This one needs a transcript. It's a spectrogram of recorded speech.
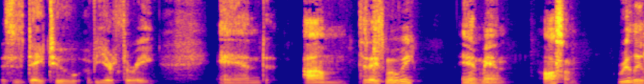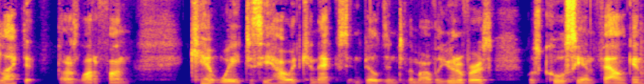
this is day two of year three, and um, today's movie, Ant Man, awesome. Really liked it. Thought it was a lot of fun. Can't wait to see how it connects and builds into the Marvel Universe. Was cool seeing Falcon.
